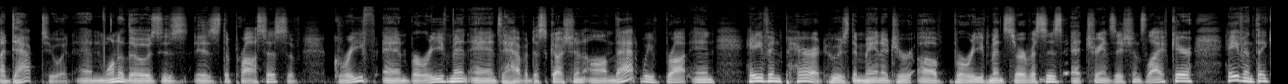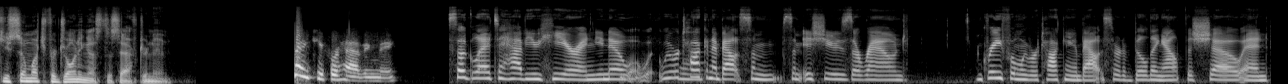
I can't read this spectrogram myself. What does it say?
adapt to it. And one of those is is the process of grief and bereavement. And to have a discussion on that, we've brought in Haven Parrott, who is the manager of bereavement services at Transitions Life Care. Haven, thank you so much for joining us this afternoon. Thank you for having me. So glad to have you here. And you know, we were talking about some some issues around grief when we were talking about sort of building out the show and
